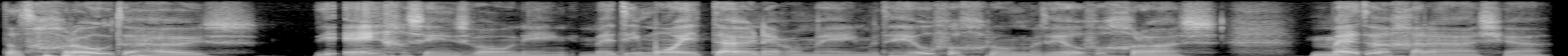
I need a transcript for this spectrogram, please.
Dat grote huis, die eengezinswoning, met die mooie tuin eromheen, met heel veel groen, met heel veel gras, met een garage.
